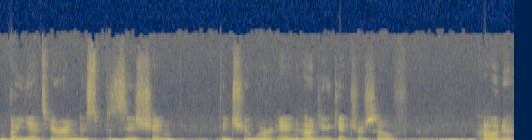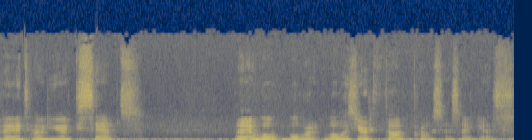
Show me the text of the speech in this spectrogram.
but yet you're in this position that you were in. How do you get yourself out of it? How do you accept? Like, what what, were, what was your thought process? I guess.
